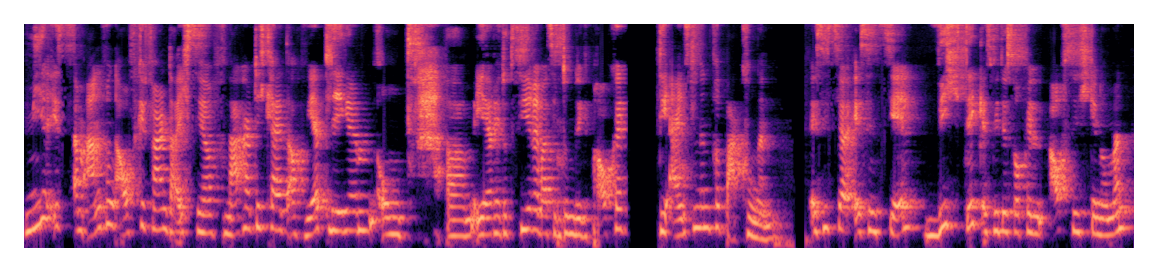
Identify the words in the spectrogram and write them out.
Mir ist am Anfang aufgefallen, da ich sehr auf Nachhaltigkeit auch Wert lege und ähm, eher reduziere, was ich unbedingt brauche, die einzelnen Verpackungen es ist ja essentiell wichtig, es wird ja so viel auf sich genommen,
